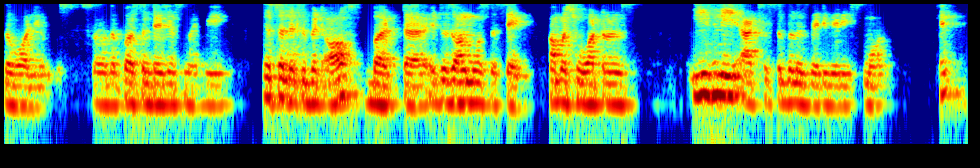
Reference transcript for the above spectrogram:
the volumes. So the percentages might be just a little bit off, but uh, it is almost the same. How much water is easily accessible is very, very small. Okay.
